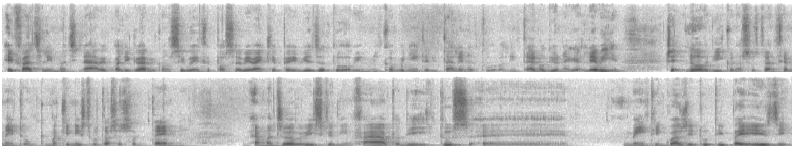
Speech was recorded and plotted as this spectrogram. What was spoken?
è facile immaginare quali gravi conseguenze possa avere anche per i viaggiatori un inconveniente di tale natura all'interno di una galleria. Cioè loro dicono sostanzialmente un macchinista ultra sessantenne a maggior rischio di infarto, di ictus, eh, mentre in quasi tutti i paesi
